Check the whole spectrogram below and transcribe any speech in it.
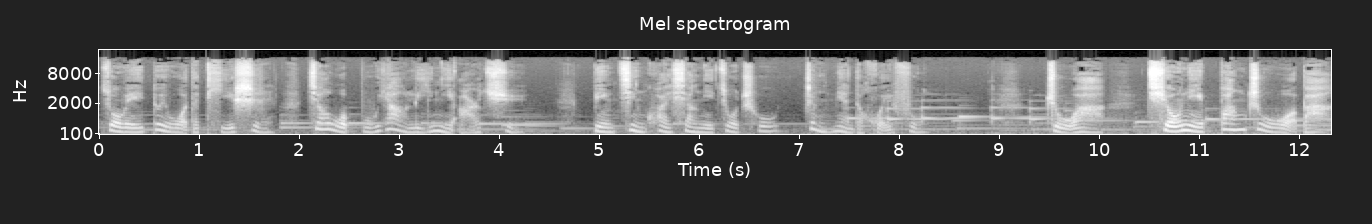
作为对我的提示，教我不要离你而去，并尽快向你做出正面的回复。主啊，求你帮助我吧。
